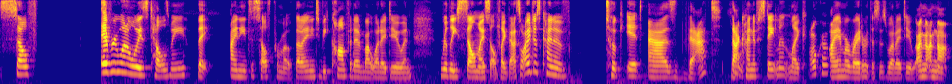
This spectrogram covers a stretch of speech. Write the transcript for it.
self everyone always tells me that I need to self promote, that I need to be confident about what I do and really sell myself like that. So I just kind of took it as that, that Hmm. kind of statement. Like, Okay. I am a writer. This is what I do. I'm, I'm not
